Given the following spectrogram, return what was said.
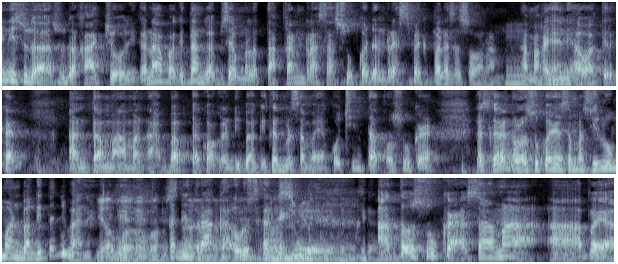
ini sudah sudah kacau nih. Kenapa kita nggak bisa meletakkan rasa suka dan respect kepada seseorang? Nah, makanya yang dikhawatirkan anta ma'aman ahbab tak kau akan dibangkitkan bersama yang kau cinta, kau suka. Nah sekarang kalau sukanya sama siluman, bangkitnya di mana? Ya Allah, Allah. kan di neraka urusannya. Atau suka sama ah, apa ya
